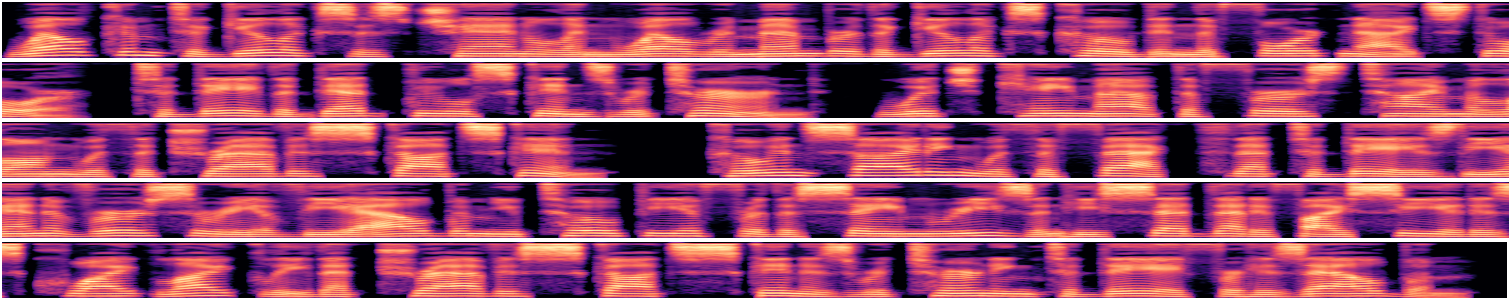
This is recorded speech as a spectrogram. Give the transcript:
Welcome to Guillex's channel and well remember the Guillex code in the Fortnite store. Today the Deadpool skins returned, which came out the first time along with the Travis Scott skin. Coinciding with the fact that today is the anniversary of the album Utopia for the same reason he said that if I see it is quite likely that Travis Scott's skin is returning today for his album.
